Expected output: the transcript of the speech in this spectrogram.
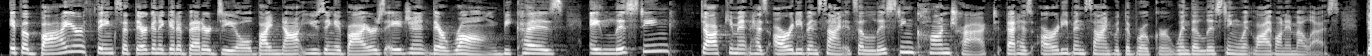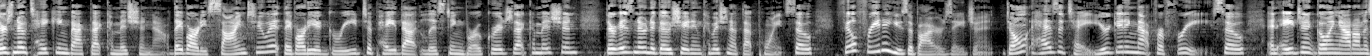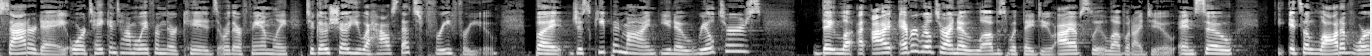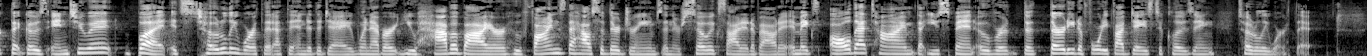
if a buyer thinks that they're going to get a better deal by not using a buyer's agent, they're wrong because a listing document has already been signed. It's a listing contract that has already been signed with the broker when the listing went live on MLS. There's no taking back that commission now. They've already signed to it. They've already agreed to pay that listing brokerage that commission. There is no negotiating commission at that point. So feel free to use a buyer's agent. Don't hesitate. You're getting that for free. So an agent going out on a Saturday or taking time away from their kids or their family to go show you a house, that's free for you. But just keep in mind, you know, realtors, they love, I, every realtor I know loves what they do. I absolutely love what I do. And so it's a lot of work that goes into it, but it's totally worth it at the end of the day whenever you have a buyer who finds the house of their dreams and they're so excited about it. It makes all that time that you spent over the 30 to 45 days to closing totally worth it.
